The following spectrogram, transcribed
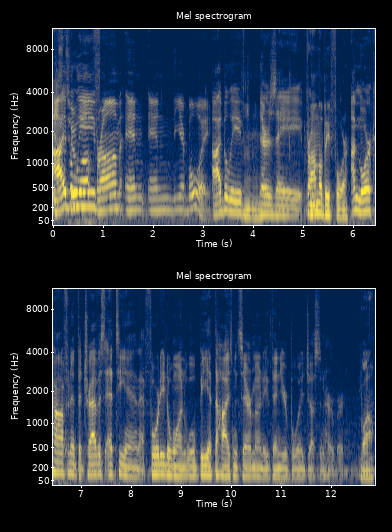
I Tua, believe- from and and your boy. I believe there's a. from will be four. I'm more confident that Travis Etienne at 40 to 1 will be at the Heisman ceremony than your boy Justin Herbert. Wow.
